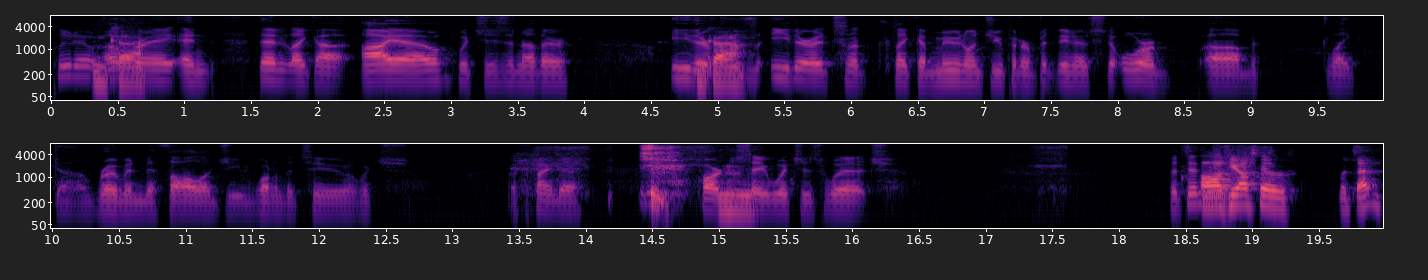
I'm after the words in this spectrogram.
Pluto, Okay. Umbrae, and then like uh, Io, which is another. Either Okay. either it's a, like a moon on Jupiter, but you know, st- or uh, like uh, Roman mythology, one of the two, which are kind of hard to say which is which. But then, Oh, the- if you also what's that?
